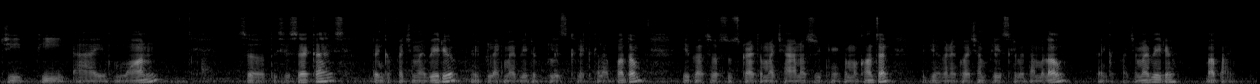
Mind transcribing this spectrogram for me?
GPI 1 so this is it guys. Thank you for watching my video. If you like my video please click the like button. You can also subscribe to my channel so you can get more content. If you have any question please leave it down below. Thank you for watching my video. Bye bye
